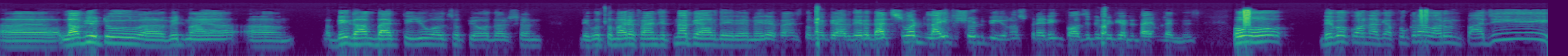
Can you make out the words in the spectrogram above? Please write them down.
Uh, love you too, uh, Vid Maya. Um, a big hug back to you also, Pure Darshan. देखो तुम्हारे फैंस इतना प्यार दे रहे हैं मेरे फैंस तुम्हें प्यार दे रहे हैं that's what life should be you know spreading positivity at a time like this ओ देखो कौन आ गया? फुकरा वरुण पाजी।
